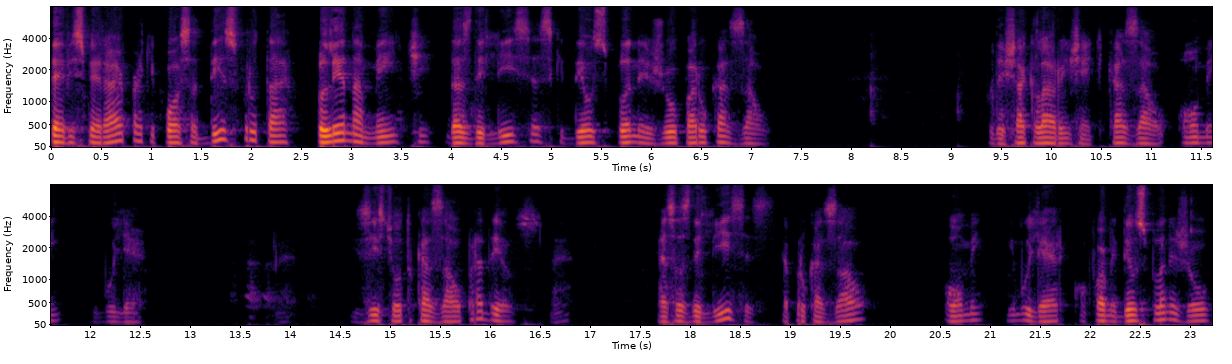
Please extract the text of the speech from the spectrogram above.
Deve esperar para que possa desfrutar plenamente das delícias que Deus planejou para o casal. Vou deixar claro, hein, gente? Casal, homem e mulher. Existe outro casal para Deus. Né? Essas delícias é para o casal, homem e mulher, conforme Deus planejou,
